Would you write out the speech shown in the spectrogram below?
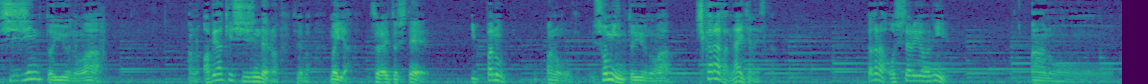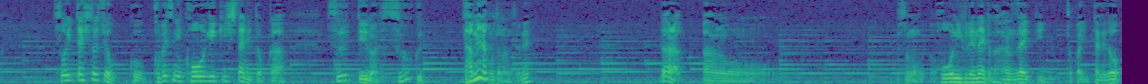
詩人というのはあの安倍昭詩人だよな。そういえばまあいいやそれはいいとして一般のあの庶民というのは力がないじゃないですか。だからおっしゃるようにあのそういった人たちをこう個別に攻撃したりとかするっていうのはすごくダメなことなんですよね。だからあのその法に触れないとか犯罪ってとか言ったけど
